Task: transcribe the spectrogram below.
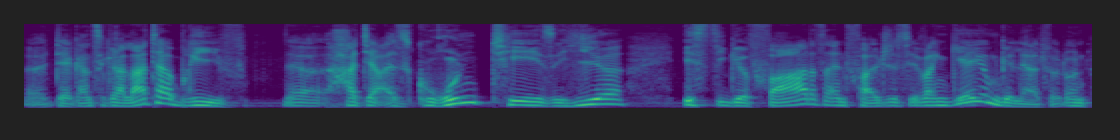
Äh, der ganze Galaterbrief hat ja als Grundthese, hier ist die Gefahr, dass ein falsches Evangelium gelehrt wird. Und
